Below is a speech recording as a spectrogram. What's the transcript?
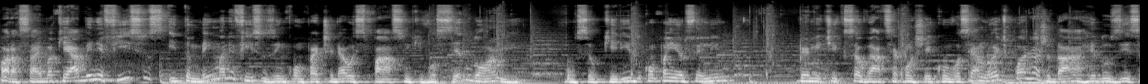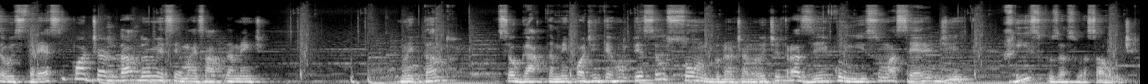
Ora, saiba que há benefícios e também malefícios em compartilhar o espaço em que você dorme com seu querido companheiro felino. Permitir que seu gato se aconchegue com você à noite pode ajudar a reduzir seu estresse e pode te ajudar a adormecer mais rapidamente. No entanto, seu gato também pode interromper seu sono durante a noite e trazer com isso uma série de riscos à sua saúde.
